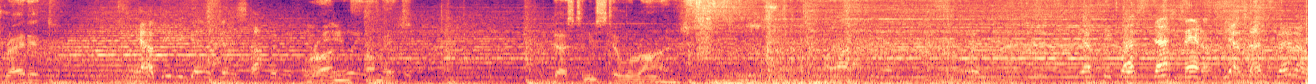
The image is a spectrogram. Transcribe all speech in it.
Dread it, Yeah, BB gun is gonna stop him run from it. Destiny still arrives. Yep, That's that's Venom. Yeah, that's Venom.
